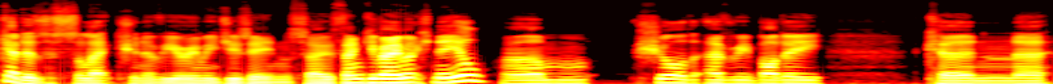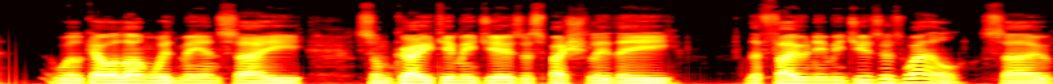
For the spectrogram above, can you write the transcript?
get us a selection of your images in. So thank you very much, Neil. I'm sure that everybody can uh, will go along with me and say some great images, especially the the phone images as well. So,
